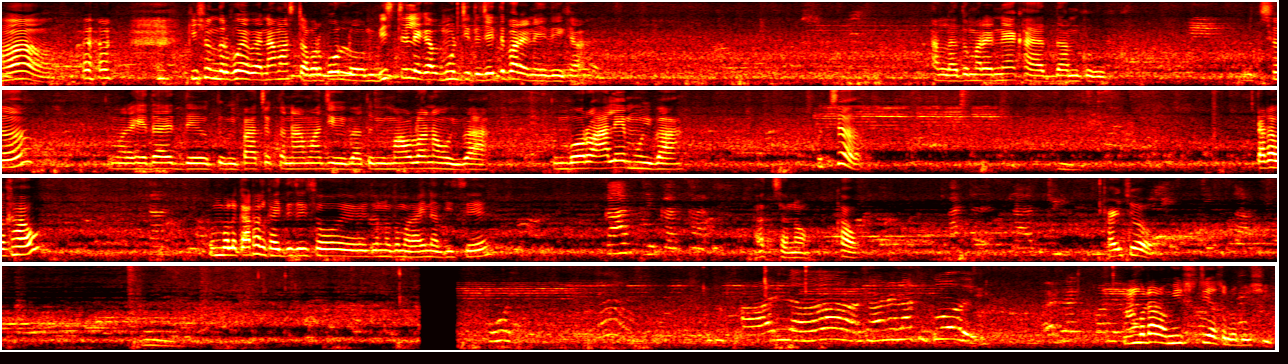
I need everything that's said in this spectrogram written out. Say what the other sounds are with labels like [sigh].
হ্যাঁ। [laughs] কি সুন্দর বয়ে বয়ে নামাজটা আবার পড়ল। বৃষ্টি লেগে মসজিদে যেতে পারে নাই দেখা। আল্লাহ তোমার ন্যাক হায়াত দান করুক। বুঝছ? তোমার হেদায়ত দেও তুমি পাঁচ অক্ত নামাজি হইবা, তুমি মাওলানা হইবা, তুমি বড় আলেম হইবা। বুঝছ। কাঁঠাল খাও? তুমি বলে কাঁঠাল খাইতে চাইছো এই জন্য তোমার আয়না দিছে। আচ্ছা নাও খাও। খাইছো? মিষ্টি আসলো বেশি।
